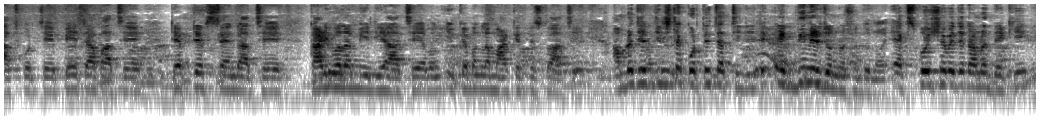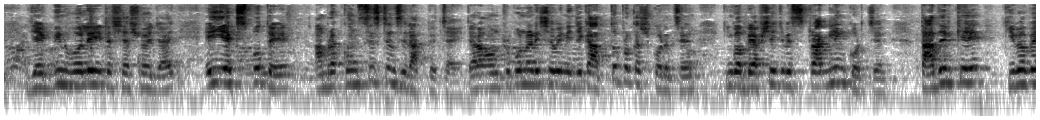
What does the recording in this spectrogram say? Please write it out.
কাজ করছে পেট আপ আছে টেপ টেপ স্ট্যান্ড আছে কারিওয়ালা মিডিয়া আছে এবং ইউকে বাংলা মার্কেট প্লেস তো আছে। আমরা যে জিনিসটা করতে চাচ্ছি যে এটা একদিনের জন্য শুধু নয় এক্সপো হিসেবে যেটা আমরা দেখি যে একদিন হলেই এটা শেষ হয়ে যায়। এই এক্সপোতে আমরা কনসিস্টেন্সি রাখতে চাই। যারা অন্টারপ্রনার হিসেবে নিজেকে আত্মপ্রকাশ করেছেন কিংবা ব্যবসায়ী হিসেবে স্ট্রাগলিং করছেন, তাদেরকে কীভাবে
